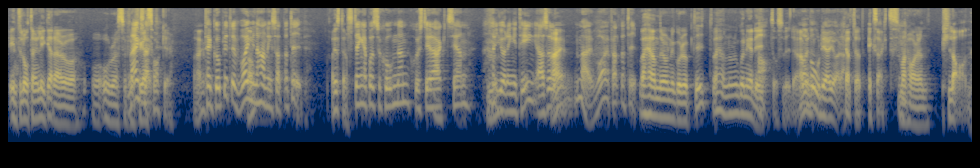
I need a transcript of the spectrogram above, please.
inte låta den ligga där och, och oroa sig för Nej, fel exakt. saker. Nej. Tänk upp lite, vad är Ja. mina handlingsalternativ? Ja, just det. Stänga positionen, justera aktien, gör ingenting. Alltså, Mm. Nej. de här, vad är för alternativ? Vad händer om det går upp dit? Vad händer om det går ner dit? Ja. Och så vidare. Vad borde jag göra? Helt rätt, exakt. Så man har en plan.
